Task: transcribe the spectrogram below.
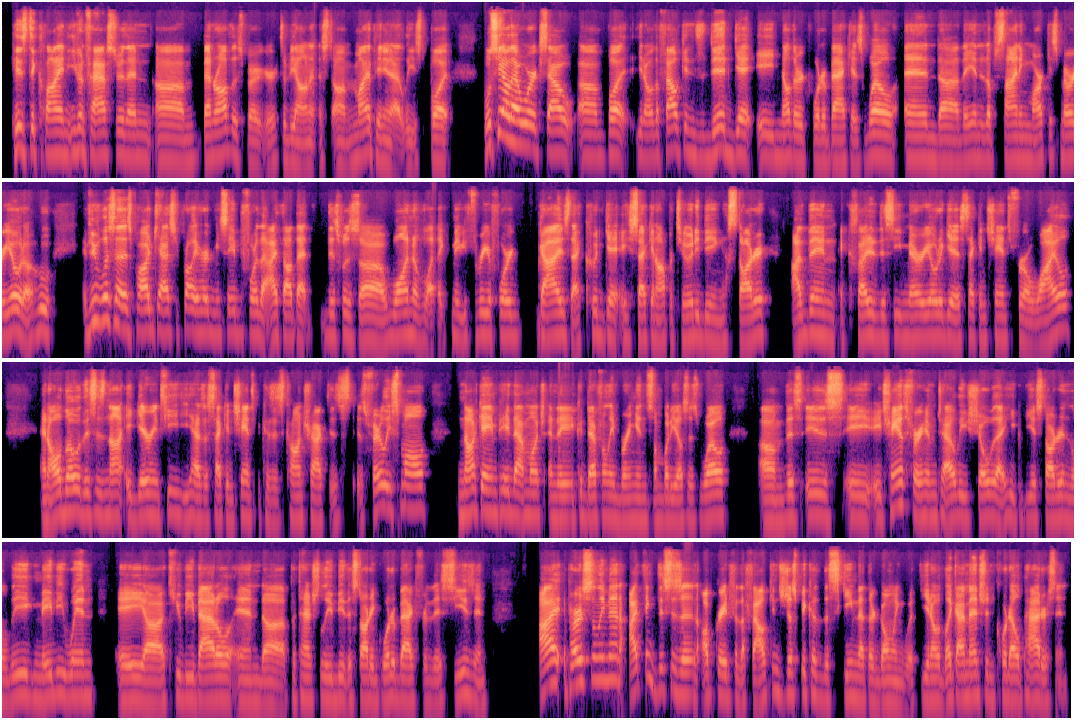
his decline even faster than um, Ben Roethlisberger, to be honest, um, in my opinion at least. But we'll see how that works out. Um, but you know, the Falcons did get another quarterback as well, and uh, they ended up signing Marcus Mariota, who if you've listened to this podcast, you probably heard me say before that I thought that this was uh, one of like maybe three or four guys that could get a second opportunity being a starter. I've been excited to see Mariota get a second chance for a while. And although this is not a guarantee he has a second chance because his contract is is fairly small, not getting paid that much, and they could definitely bring in somebody else as well. Um, this is a, a chance for him to at least show that he could be a starter in the league, maybe win a uh, QB battle and uh, potentially be the starting quarterback for this season. I personally, man, I think this is an upgrade for the Falcons just because of the scheme that they're going with. You know, like I mentioned, Cordarrelle Patterson,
